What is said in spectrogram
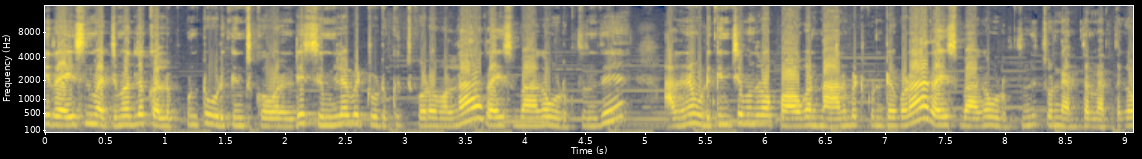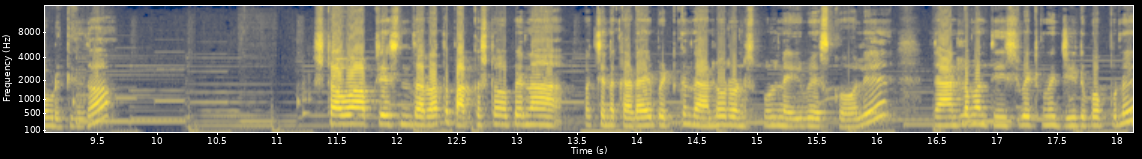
ఈ రైస్ని మధ్య మధ్యలో కలుపుకుంటూ ఉడికించుకోవాలండి. సిమ్లో పెట్టి ఉడికించుకోవడం వల్ల రైస్ బాగా ఉడుకుతుంది. అలానే ఉడికించే ముందు ఒక పావు గంట నానబెట్టుకుంటే కూడా రైస్ బాగా ఉడుకుతుంది. చూడండి ఎంత మెత్తగా ఉడికిందో. స్టవ్ ఆఫ్ చేసిన తర్వాత పక్క స్టవ్ పైన ఒక చిన్న కడాయి పెట్టుకుని దాంట్లో రెండు స్పూన్లు నెయ్యి వేసుకోవాలి. దాంట్లో మనం తీసి పెట్టుకున్న జీడిపప్పుని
